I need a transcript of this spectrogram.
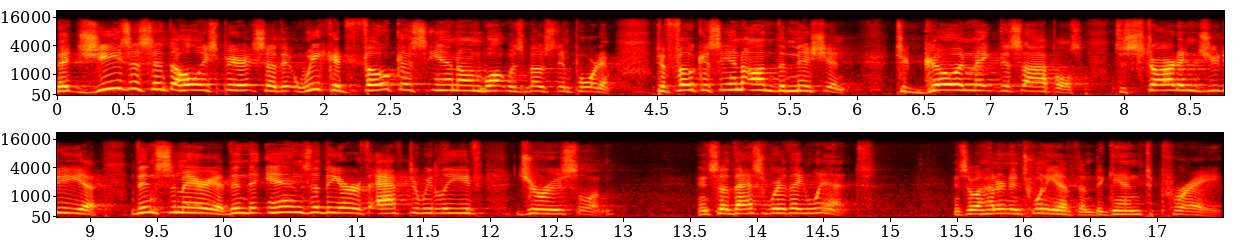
That Jesus sent the Holy Spirit so that we could focus in on what was most important, to focus in on the mission, to go and make disciples, to start in Judea, then Samaria, then the ends of the earth after we leave Jerusalem. And so that's where they went. And so 120 of them began to pray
